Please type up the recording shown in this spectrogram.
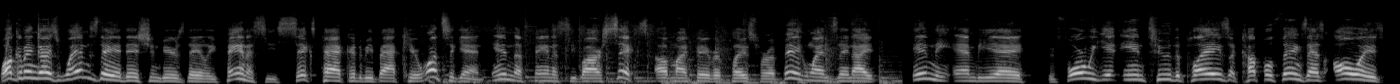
Welcome in, guys. Wednesday edition Beers Daily Fantasy six pack. Good to be back here once again in the Fantasy Bar. Six of my favorite plays for a big Wednesday night in the NBA. Before we get into the plays, a couple things. As always,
